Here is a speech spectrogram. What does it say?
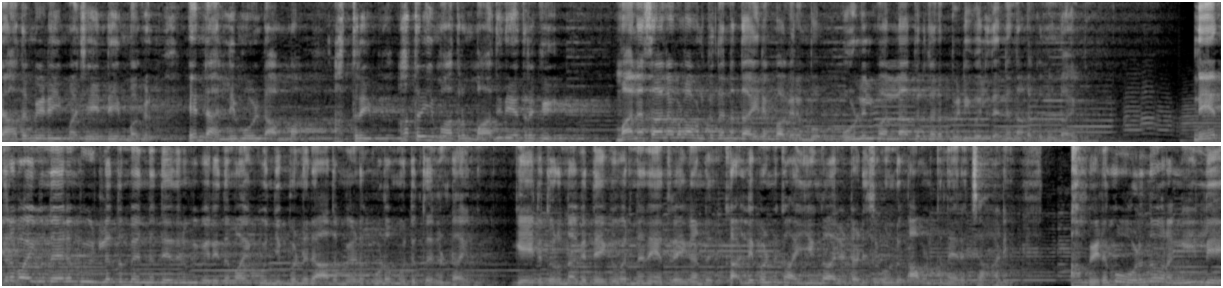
രാധമ്മയുടെയും അജയന്റെയും മകൾ. എന്റെ അല്ലിമോളുടെ അമ്മ. അത്രയും അത്രയും മാത്രം മതി നേത്രക്ക്. മനസാലവൾ അവൾക്ക് തന്നെ ധൈര്യം പകരുമ്പോൾ ഉള്ളിൽ വല്ലാത്തൊരു തരം പിടിവലി തന്നെ നടക്കുന്നുണ്ടായിരുന്നു. നേത്ര വൈകുന്നേരം വീട്ടിലെത്തുമ്പോൾ എന്നത്തേതിനും വിപരീതമായി കുഞ്ഞിപ്പെണ്ണ് രാധമ്മയുടെ കൂടെ മുറ്റത്ത് തന്നെ ഉണ്ടായിരുന്നു. ഗേറ്റ് തുറന്ന് അകത്തേക്ക് വരുന്ന നേത്രയെ കണ്ട് കള്ളിപ്പെണ്ണ് കയ്യും കാലിട്ട് അടിച്ചുകൊണ്ട് അവൾക്ക് നേരെ ചാടി. അമ്മയുടെ മോളൊന്നും ഉറങ്ങിയില്ലേ?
